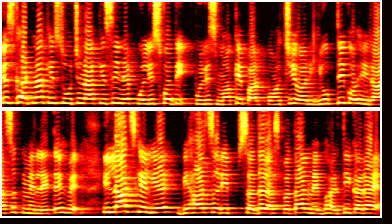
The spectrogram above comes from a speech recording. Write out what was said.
इस घटना की सूचना किसी ने पुलिस को दी। पुलिस मौके पर पहुँची और युवती को हिरासत में लेते हुए इलाज के लिए बिहार शरीफ सदर अस्पताल में भर्ती कराया।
